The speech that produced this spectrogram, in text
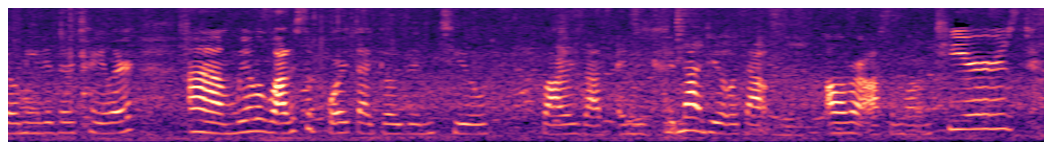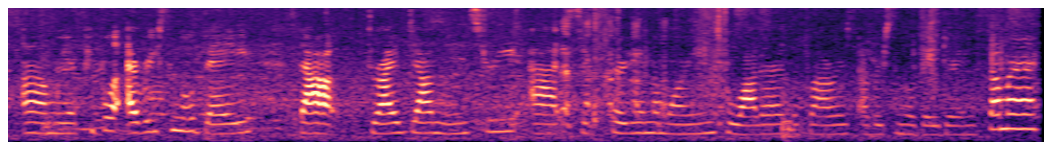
donated their trailer. Um, we have a lot of support that goes into Flowers Up, and we could not do it without all of our awesome volunteers. Um, we have people every single day that drive down Main Street at 6:30 in the morning to water the flowers every single day during the summer,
